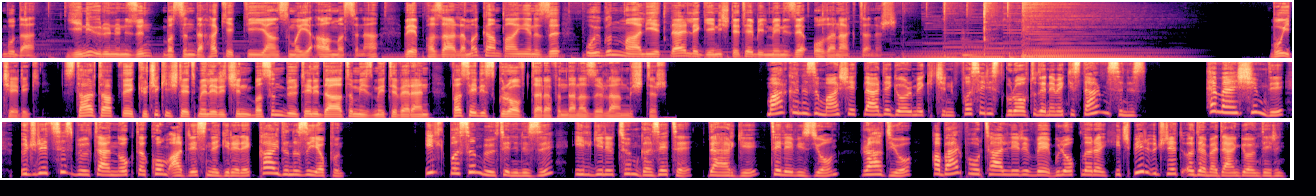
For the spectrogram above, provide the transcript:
Bu da yeni ürününüzün basında hak ettiği yansımayı almasına ve pazarlama kampanyanızı uygun maliyetlerle genişletebilmenize olanak tanır. Bu içerik, startup ve küçük işletmeler için basın bülteni dağıtım hizmeti veren Faselis Growth tarafından hazırlanmıştır. Markanızı manşetlerde görmek için Faselis Growth'u denemek ister misiniz? Hemen şimdi ücretsizbülten.com adresine girerek kaydınızı yapın. İlk basın bülteninizi ilgili tüm gazete, dergi, televizyon, radyo, haber portalleri ve bloglara hiçbir ücret ödemeden gönderin.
